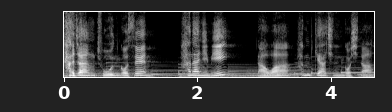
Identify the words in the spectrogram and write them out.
가장 좋은 것은 하나님이 나와 함께 하시는 것이다.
